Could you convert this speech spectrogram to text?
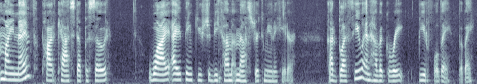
my ninth podcast episode Why I Think You Should Become a Master Communicator. God bless you and have a great, beautiful day. Bye bye.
